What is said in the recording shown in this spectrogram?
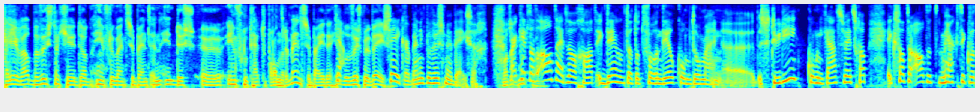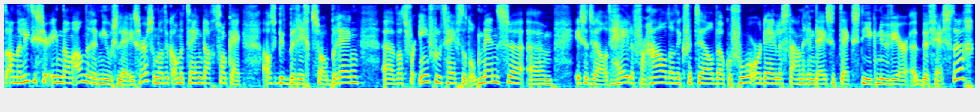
Ben je wel bewust dat je dan influencer bent en in- dus eh, invloed hebt op andere mensen? Ben je er heel Ja, bewust mee bezig? Zeker, ben ik bewust mee bezig. maar ik heb dat altijd wel gehad. Ik denk ook dat het voor een deel komt door mijn eh, studie, communicatiewetenschap. Ik zat er altijd, merkte ik, wat analytischer in dan andere nieuwslezers. Omdat ik al meteen dacht van oké, als ik dit bericht zo breng, wat voor invloed heeft het op mensen? Ehm, is het wel het hele verhaal dat ik vertel? Welke vooroordelen staan er in deze tekst die ik nu weer eh, bevestig?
